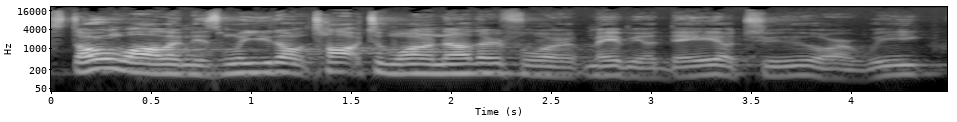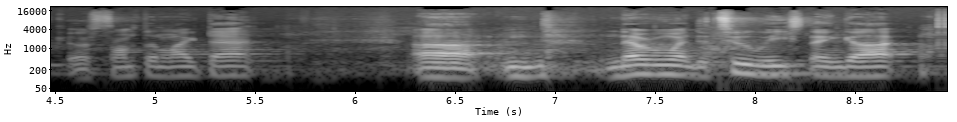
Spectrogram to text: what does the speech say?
Stonewalling is when you don't talk to one another for maybe a day or two or a week or something like that. Uh, never went to two weeks, thank God.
